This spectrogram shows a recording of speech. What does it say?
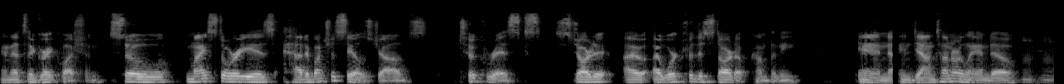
and that's a great question. So my story is had a bunch of sales jobs, took risks, started. I, I worked for this startup company in in downtown Orlando. Mm-hmm.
